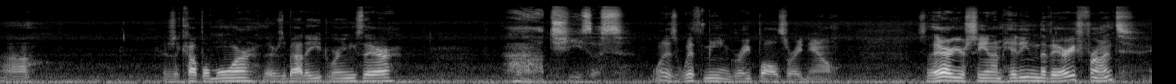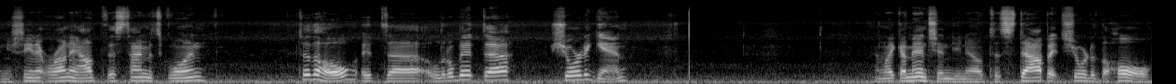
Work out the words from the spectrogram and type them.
Uh, there's a couple more. There's about eight rings there. Oh, Jesus. What is with me and great balls right now? So there you're seeing I'm hitting the very front and you're seeing it run out. This time it's going to the hole. It's uh, a little bit uh, short again. And like I mentioned, you know, to stop it short of the hole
